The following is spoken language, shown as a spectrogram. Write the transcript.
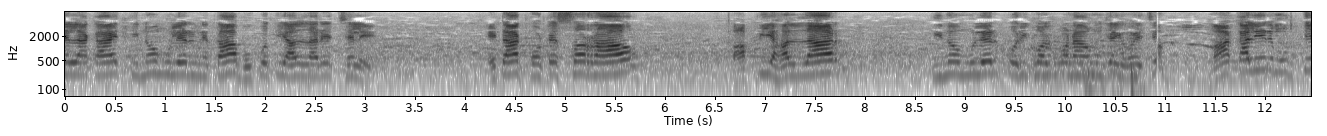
এলাকায় তৃণমূলের নেতা, ভূপতি হালদারের ছেলে। এটা কোটেশ্বর রাও, বাপি হালদার, তৃণমূলের পরিকল্পনা অনুযায়ী হয়েছে। মা কালীর মূর্তি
